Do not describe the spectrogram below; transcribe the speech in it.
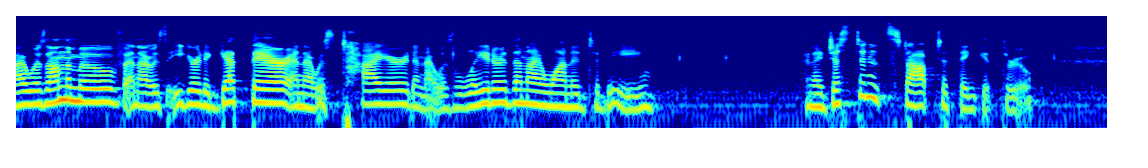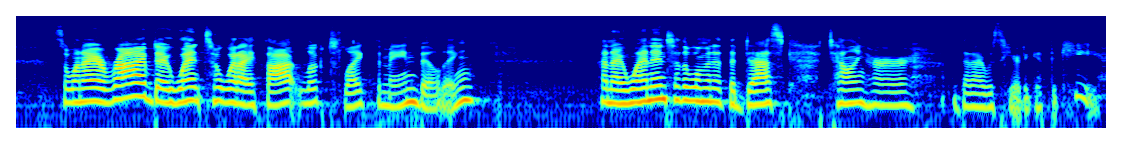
I was on the move and I was eager to get there and I was tired and I was later than I wanted to be. And I just didn't stop to think it through. So when I arrived, I went to what I thought looked like the main building. And I went into the woman at the desk telling her that I was here to get the key.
